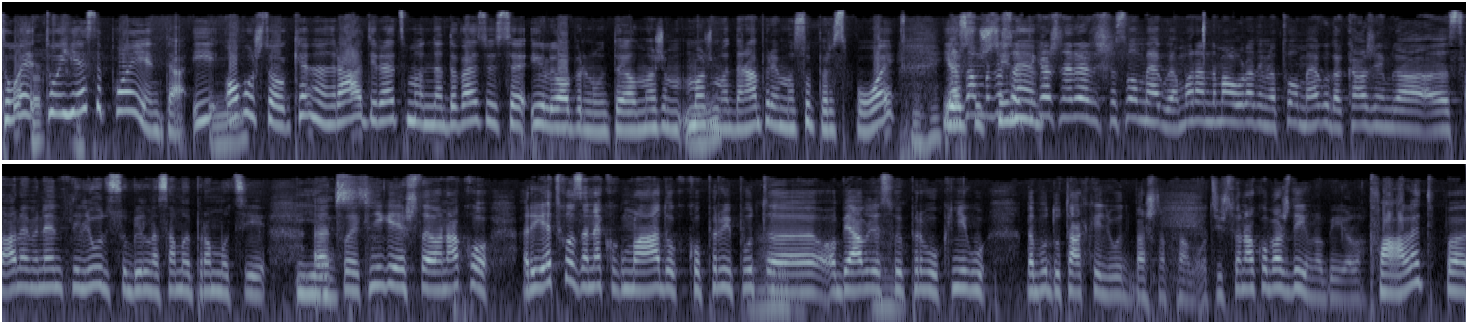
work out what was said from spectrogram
To, je, to i jeste pojenta. I ovo što Kenan radi, recimo, nadovezuje se ili obrnuto, jel možemo, možemo da napravimo super spoj. Ja Jer samo da suština- ti kažeš ne radiš na svom egu. Ja moram da malo uradim na tvom egu da kažem da e, stvarno eminentni ljudi su bili na samoj promociji e, tvoje knjige što je onako rijetko za nekog mladog ko prvi put objavljuje svoju prvu knjigu da budu takvi ljudi baš na promociji. Što je onako baš divno bilo. Hvala ti po,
